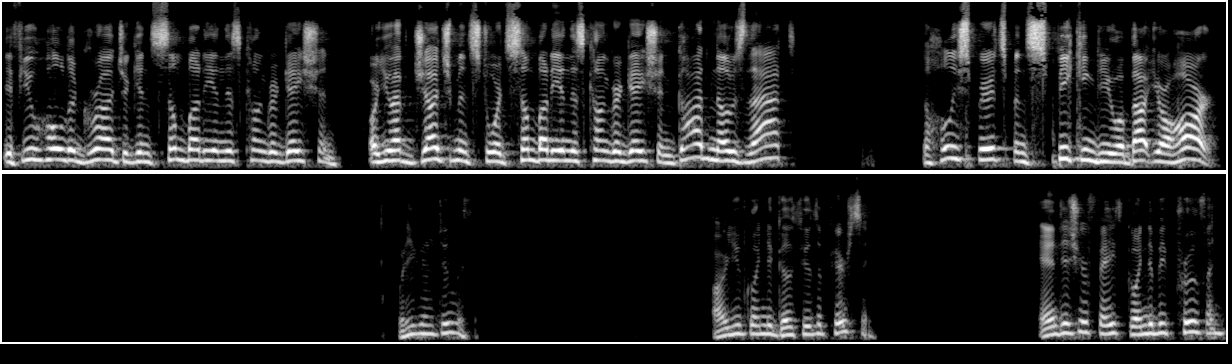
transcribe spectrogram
If you hold a grudge against somebody in this congregation, or you have judgments towards somebody in this congregation, God knows that. The Holy Spirit's been speaking to you about your heart. What are you going to do with it? Are you going to go through the piercing? And is your faith going to be proven?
